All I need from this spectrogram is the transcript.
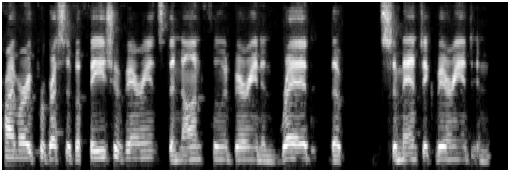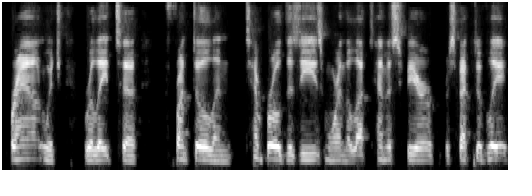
primary progressive aphasia variants, the non-fluent variant in red, the semantic variant in brown, which relate to frontal and temporal disease more in the left hemisphere, respectively.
